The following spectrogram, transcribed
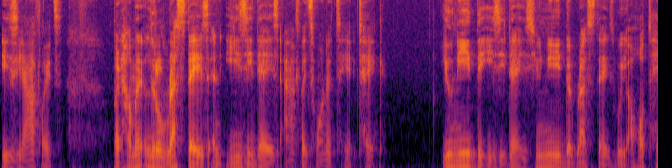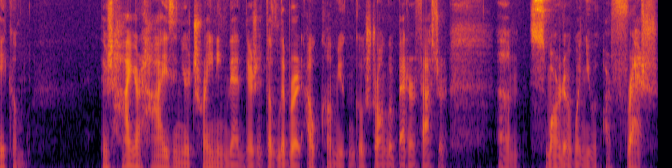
easy athletes, but how many little rest days and easy days athletes want to t- take. You need the easy days. You need the rest days. We all take them. There's higher highs in your training then. There's a deliberate outcome. You can go stronger, better, faster, um, smarter when you are fresh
